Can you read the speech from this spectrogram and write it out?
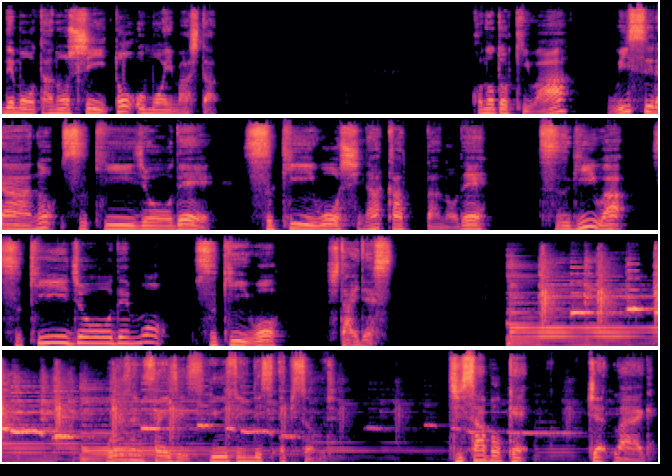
でも楽しいと思いました。この時はウィスラーのスキー場でスキーをしなかったので、次はスキー場でもスキーをしたいです。Words and phrases used in this episode 時差ボケ jet lag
